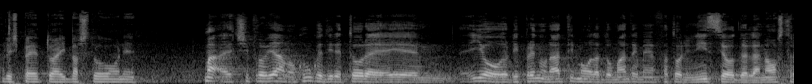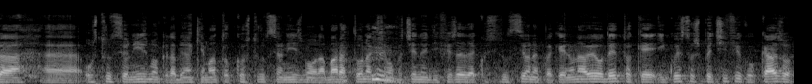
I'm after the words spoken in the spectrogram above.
rispetto ai bastoni. Ma eh, ci proviamo, comunque direttore, eh, io riprendo un attimo la domanda che mi ha fatto all'inizio del nostro eh, ostruzionismo, che l'abbiamo chiamato costruzionismo, la maratona che stiamo facendo in difesa della Costituzione, perché non avevo detto che in questo specifico caso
